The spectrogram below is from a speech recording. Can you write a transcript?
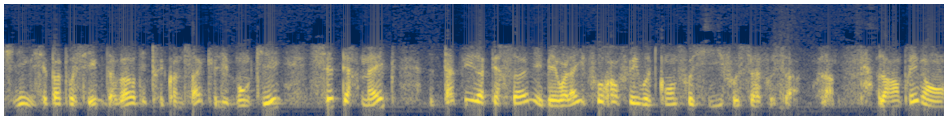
J'ai dit, mais c'est pas possible d'avoir des trucs comme ça, que les banquiers se permettent d'appeler la personne, et ben voilà, il faut renfler votre compte, faut ci, il faut ça, il faut ça. Voilà. Alors après, ben,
